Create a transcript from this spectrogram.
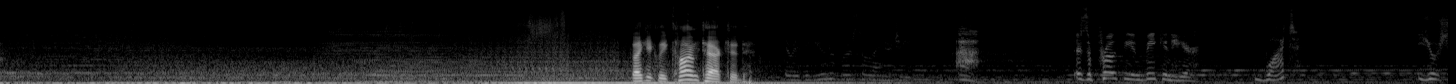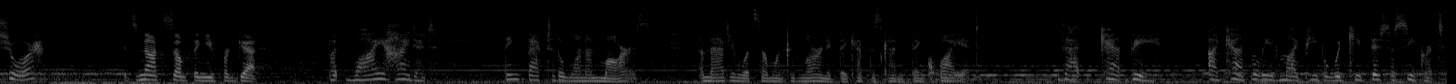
Psychically contacted. there is a universal energy. Ah! There's a Prothean beacon here. What? You're sure? It's not something you forget. But why hide it? Think back to the one on Mars. Imagine what someone could learn if they kept this kind of thing quiet. That can't be. I can't believe my people would keep this a secret.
